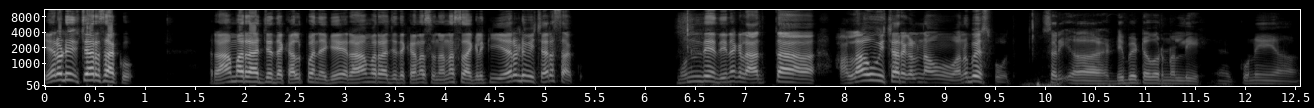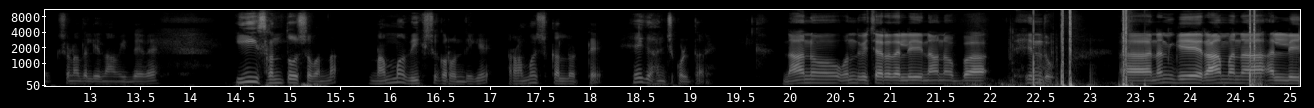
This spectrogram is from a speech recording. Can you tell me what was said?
ಎರಡು ವಿಚಾರ ಸಾಕು. ರಾಮರಾಜ್ಯದ ಕಲ್ಪನೆಗೆ ರಾಮರಾಜ್ಯದ ಕನಸು ನನಸಾಗ್ಲಿಕ್ಕೆ ಎರಡು ವಿಚಾರ ಸಾಕು. ಮುಂದೆ ದಿನಗಳ ಅತ್ತ ಹಲವು ವಿಚಾರಗಳನ್ನು ನಾವು ಅನುಭವಿಸ್ಬೋದು. ಸರಿ ಡಿಬೇಟ್ ಅವರ್ನಲ್ಲಿ ಕೊನೆಯ ಕ್ಷಣದಲ್ಲಿ ನಾವಿದ್ದೇವೆ. ಈ ಸಂತೋಷವನ್ನ ನಮ್ಮ ವೀಕ್ಷಕರೊಂದಿಗೆ ರಮೇಶ್ ಕಲ್ಲೊಟ್ಟೆ ಹೇಗೆ ಹಂಚಿಕೊಳ್ತಾರೆ? ನಾನು ಒಂದು ವಿಚಾರದಲ್ಲಿ ನಾನೊಬ್ಬ ಹಿಂದೂ. ನನಗೆ ರಾಮನ ಅಲ್ಲಿ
